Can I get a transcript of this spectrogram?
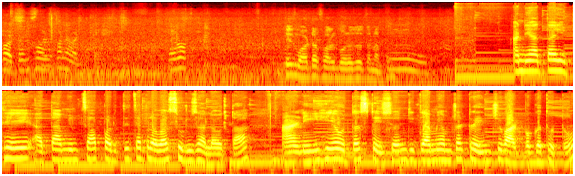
वॉटरफॉल पण आहे वाटतं. हे बघ. तेच वॉटरफॉल बोलत होतो ना आपण. आणि आता इथे आता आमचा परतीचा प्रवास सुरू झाला होता. आणि हे होतं स्टेशन जिथे आम्ही आमच्या ट्रेनची वाट बघत होतो.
